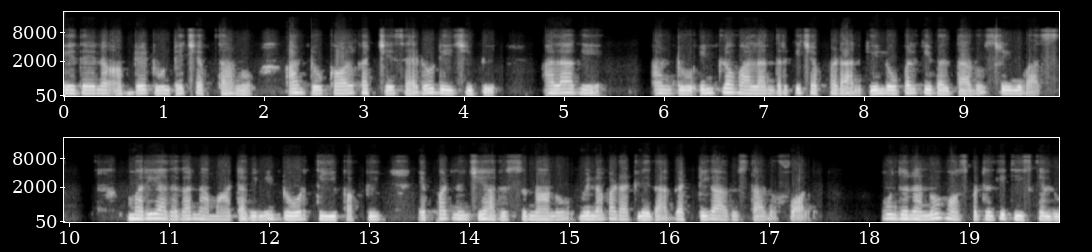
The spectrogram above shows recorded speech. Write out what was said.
ఏదైనా అప్డేట్ ఉంటే చెప్తాను అంటూ కాల్ కట్ చేశాడు డీజీపీ. అలాగే అంటూ ఇంట్లో వాళ్ళందరికీ చెప్పడానికి లోపలికి వెళ్తాడు శ్రీనివాస్. మర్యాదగా నా మాట విని డోర్ తీయి పప్పి. ఎప్పటి నుంచి అరుస్తున్నాను? వినపడట్లేదా? గట్టిగా అరుస్తాడు ఫాల్. ముందు నన్ను హాస్పిటల్కి తీసుకెళ్ళు.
